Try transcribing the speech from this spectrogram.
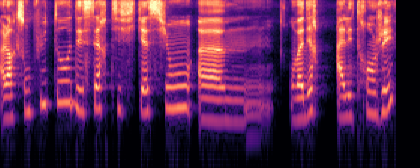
alors qui sont plutôt des certifications, on va dire, à l'étranger.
